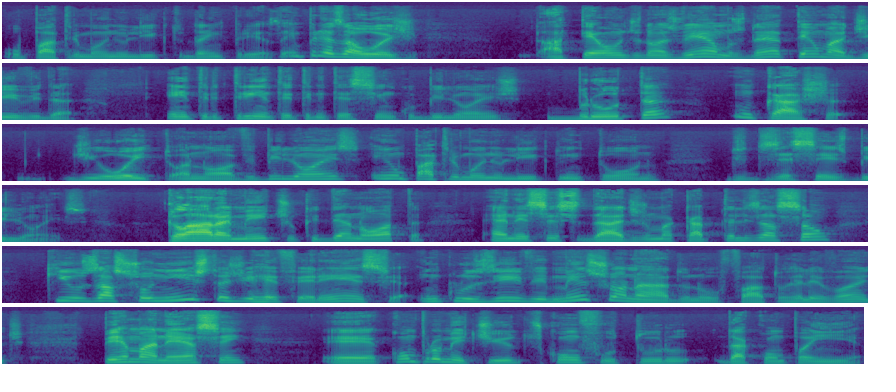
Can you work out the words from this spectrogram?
o patrimônio líquido da empresa. A empresa hoje, até onde nós vemos, né, tem uma dívida entre 30 e 35 bilhões bruta, um caixa de 8 a 9 bilhões e um patrimônio líquido em torno de 16 bilhões. Claramente o que denota é a necessidade de uma capitalização que os acionistas de referência, inclusive mencionado no fato relevante, permanecem é, comprometidos com o futuro da companhia.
